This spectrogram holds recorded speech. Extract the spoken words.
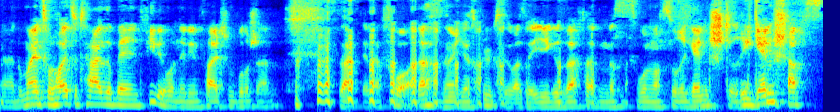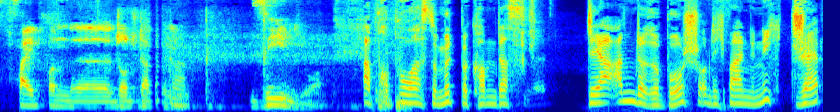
Ja, du meinst wohl, heutzutage bellen viele Hunde den falschen Busch an, sagt er davor. Das ist nämlich das Klügste, was er je gesagt hat. Und das ist wohl noch zur Regent Regentschaftszeit von äh, George W. Ja. Senior. Apropos, hast du mitbekommen, dass der andere Bush, und ich meine nicht Jeb,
